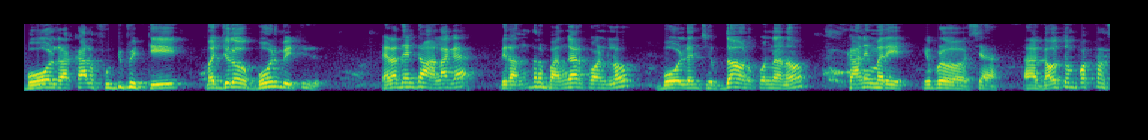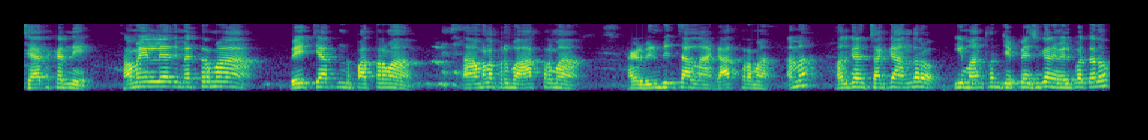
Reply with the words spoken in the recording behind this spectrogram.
బోల్ రకాల ఫుడ్ పెట్టి మధ్యలో బోన్ పెట్టాడు. ఎలా తింటాం? అలాగా. మీరు అందరూ బంగారు కొండలో బోల్డ్ అని చెప్దాం అనుకున్నాను. కానీ మరి ఇప్పుడు గౌతమ్ పుత్ర శాతకర్ణి. సమయం లేదు మిత్రమా. వెయిట్ చేస్తుంది పత్రమా. అమలప్రభు అమల ప్రభు ఆత్రమా. అక్కడ వినిపించాలి నా గాత్రమా. అమ్మ అందుకని చక్కగా అందరూ ఈ మంత్రం చెప్పేసి నేను వెళ్ళిపోతాను.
